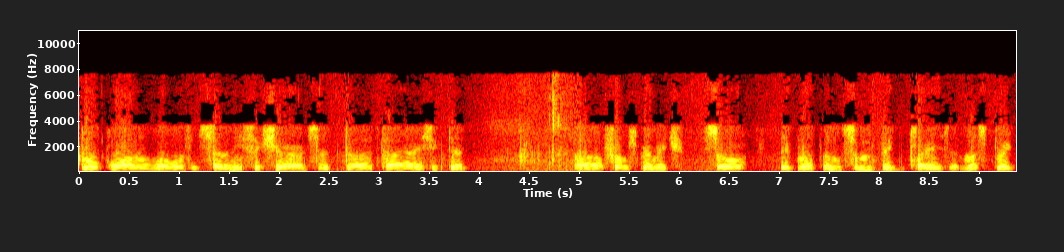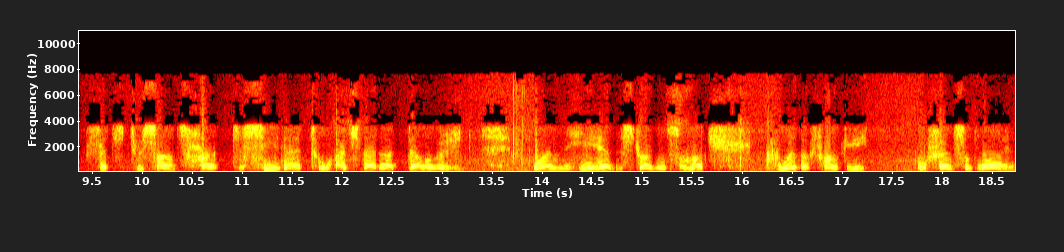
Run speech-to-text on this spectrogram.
broke long. What was it, 76 yards that uh, Ty Isaac did uh, from scrimmage. So they've broken some big plays that must break Fitz Toussaint's heart to see that, to watch that on television when he had to struggle so much with a funky offensive line.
